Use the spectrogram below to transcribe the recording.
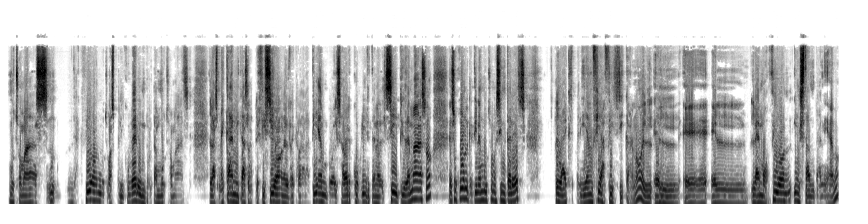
mucho más de acción, mucho más peliculero, importan mucho más las mecánicas, la precisión, el recargar a tiempo, el saber cubrirte en el sitio y demás, ¿no? Es un juego en el que tiene mucho más interés la experiencia física, ¿no? Eh, el, la emoción instantánea, ¿no?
